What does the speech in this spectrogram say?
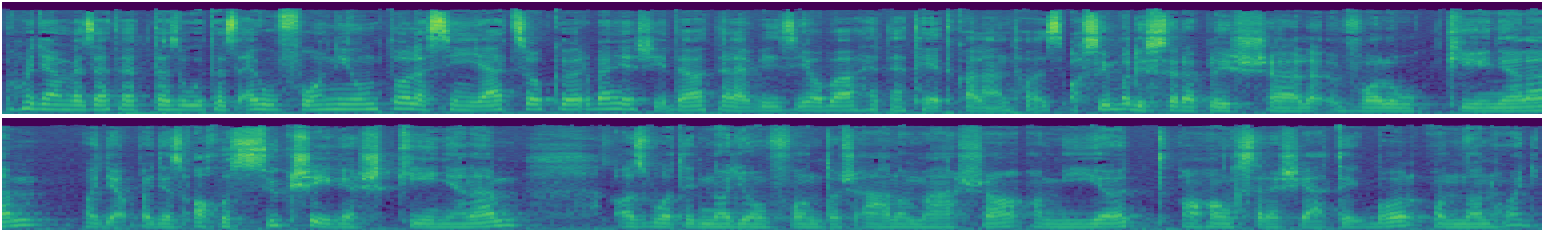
Hogyan vezetett az út az eufóniumtól a színjátszókörbe és ide a televízióba a hetet hét kalandhoz? A színpadi szerepléssel való kényelem, vagy, vagy az ahhoz szükséges kényelem, az volt egy nagyon fontos állomása, ami jött a hangszeres játékból, onnan, hogy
